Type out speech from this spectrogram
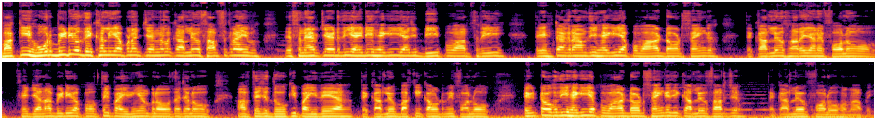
ਬਾਕੀ ਹੋਰ ਵੀਡੀਓ ਦੇਖਣ ਲਈ ਆਪਣਾ ਚੈਨਲ ਕਰ ਲਿਓ ਸਬਸਕ੍ਰਾਈਬ ਤੇ ਸਨੈਪਚੈਟ ਦੀ ਆਈਡੀ ਹੈਗੀ ਆ ਜੀ ਬੀ ਪਵਾਰ 3 ਤੇ ਇੰਸਟਾਗ੍ਰam ਦੀ ਹੈਗੀ ਆ ਪਵਾਰ.ਸਿੰਘ ਤੇ ਕਰ ਲਿਓ ਸਾਰੇ ਜਾਣੇ ਫੋਲੋ ਫਿਰ ਜ਼ਿਆਦਾ ਵੀਡੀਓ ਆਪਾਂ ਉੱਤੇ ਹੀ ਪਾਈ ਦੀਆਂ ਬਲੌਗ ਤਾਂ ਚਲੋ ਹਫ਼ਤੇ 'ਚ ਦੋ ਕੀ ਪਾਈਦੇ ਆ, ਤੇ ਕਰ ਲਿਓ ਬਾਕੀ ਅਕਾਊਂਟ ਵੀ ਫੋਲੋ ਟਿਕਟੋਕ ਦੀ ਹੈਗੀ ਆ ਪਵਾਰ.ਸਿੰਘ ਜੀ, ਕਰ ਲਿਓ ਸਰਚ ਤੇ ਕਰ ਲਿਓ ਫੋਲੋ ਹੋਣਾ ਪਈ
